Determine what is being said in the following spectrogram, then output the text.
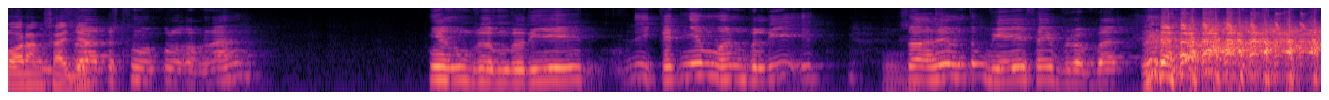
orang saja. 150 orang. Yang belum beli tiketnya mohon beli. Soalnya untuk biaya saya berobat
